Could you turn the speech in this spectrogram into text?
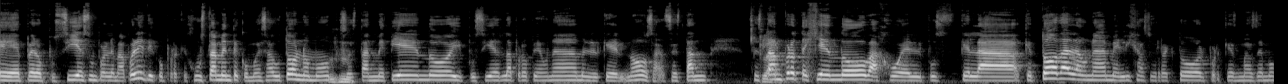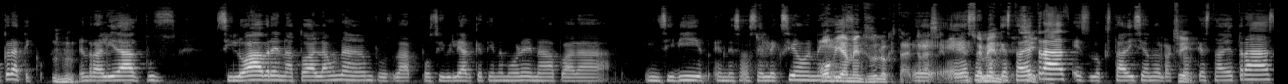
Eh, pero pues sí es un problema político, porque justamente como es autónomo, pues se están metiendo y pues sí es la propia UNAM en el que, no, o sea, se están, se Claro. están protegiendo bajo el, pues, que la, que toda la UNAM elija su rector porque es más democrático. En realidad, pues, si lo abren a toda la UNAM, pues la posibilidad que tiene Morena para incidir en esas elecciones. Obviamente eso es lo que está eh, detrás. eso es lo que está sí. detrás, es lo que está diciendo el rector Sí. que está detrás.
